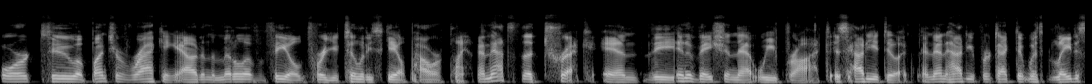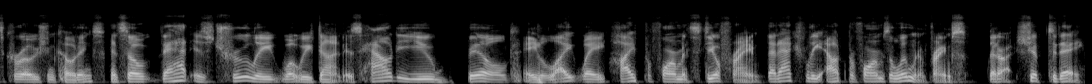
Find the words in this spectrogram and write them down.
or to a bunch of racking out in the middle of a field for a utility scale power plant. And that's the trick and the innovation that we've brought is how do you do it? And then how do you protect it with latest corrosion coatings? And so that is truly what we've done is how do you build a lightweight, high performance steel frame that actually outperforms aluminum frames that are shipped today.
